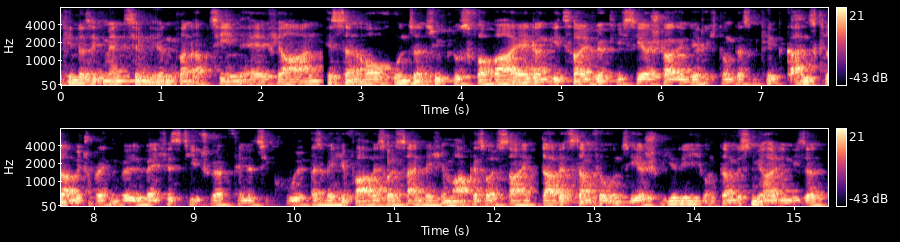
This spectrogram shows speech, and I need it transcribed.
Kindersegment sind, irgendwann ab 10, 11 Jahren ist dann auch unser Zyklus vorbei. Dann geht's halt wirklich sehr stark in die Richtung, dass ein Kind ganz klar mitsprechen will, welches T-Shirt findet sie cool, also welche Farbe soll es sein, welche Marke soll es sein. Da wird's dann für uns eher schwierig und da müssen wir halt in dieser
